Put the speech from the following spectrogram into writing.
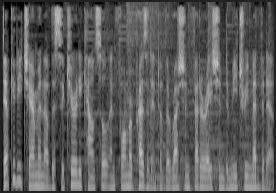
Deputy Chairman of the Security Council and former President of the Russian Federation Dmitry Medvedev,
